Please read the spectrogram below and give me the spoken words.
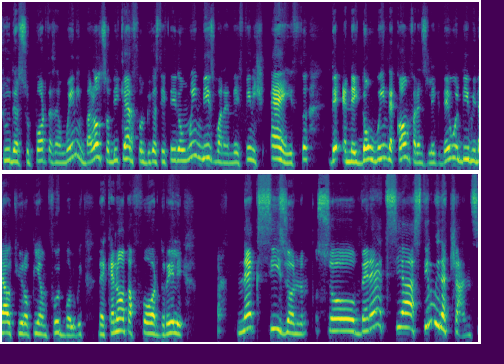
to their supporters and winning, but also be careful because if they don't win this one and they finish eighth they, and they don't win the conference league, they will be without European football. Which they cannot afford really next season. So Venezia still with a chance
